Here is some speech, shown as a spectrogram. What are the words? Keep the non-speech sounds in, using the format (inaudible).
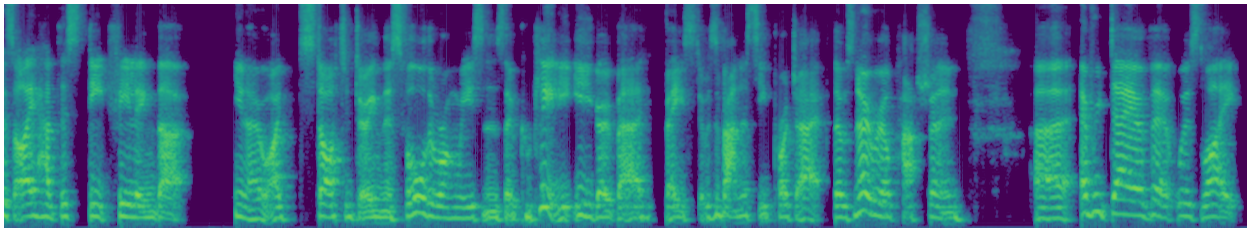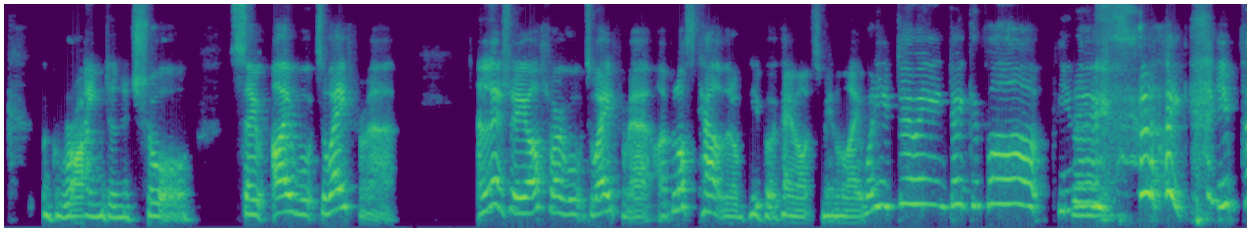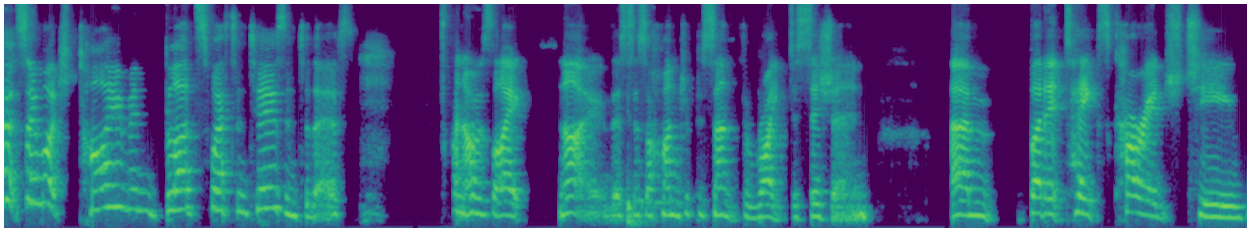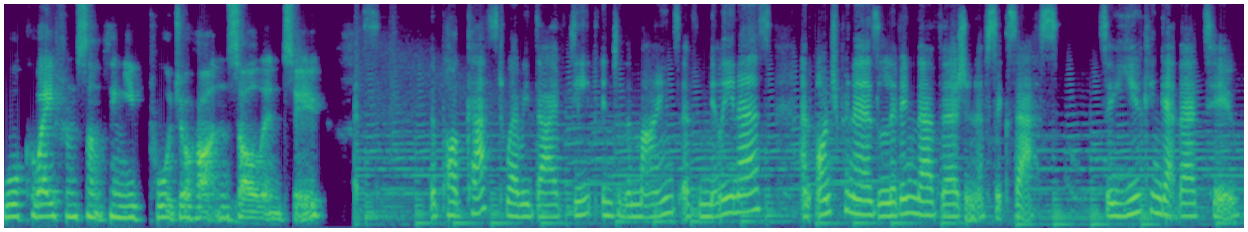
because I had this deep feeling that, you know, I started doing this for all the wrong reasons. They were completely ego based. It was a vanity project. There was no real passion. Uh, every day of it was like a grind and a chore. So I walked away from it. And literally after I walked away from it, I've lost count of the number of people that came up to me and were like, what are you doing? Don't give up. You know, mm. (laughs) like you put so much time and blood, sweat, and tears into this. And I was like, no, this is 100% the right decision. Um, but it takes courage to walk away from something you've poured your heart and soul into the podcast where we dive deep into the minds of millionaires and entrepreneurs living their version of success so you can get there too.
